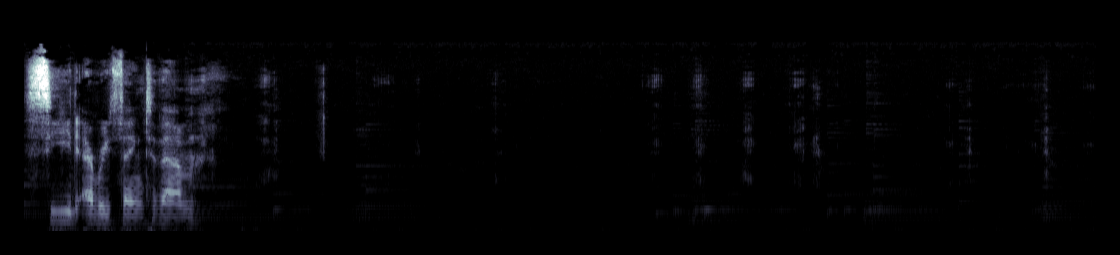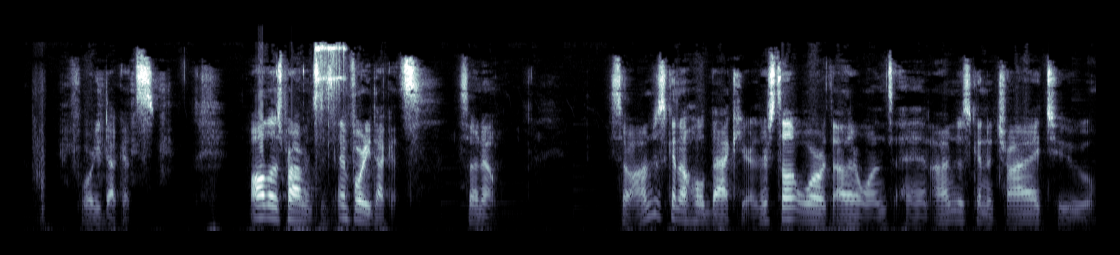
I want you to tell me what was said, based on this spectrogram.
Cede everything to them. Forty ducats. All those provinces and forty ducats. So no. So I'm just going to hold back here. They're still at war with the other ones, and I'm just going to try to...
